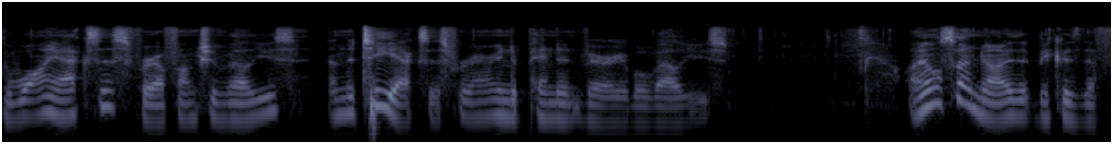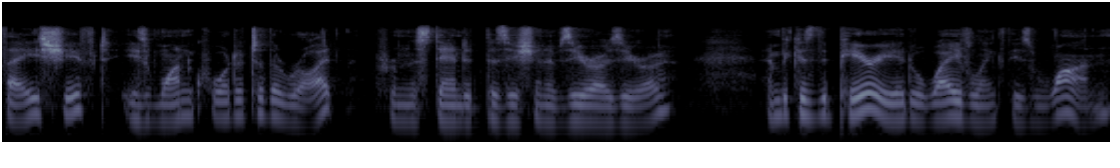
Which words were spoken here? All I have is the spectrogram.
the y-axis for our function values and the t-axis for our independent variable values. I also know that because the phase shift is one quarter to the right from the standard position of 0, 0, and because the period or wavelength is 1,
